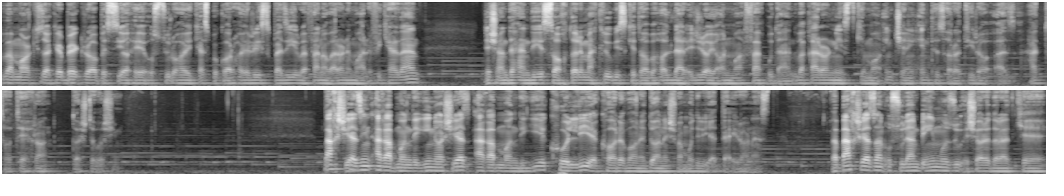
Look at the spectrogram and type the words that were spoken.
و مارک زاکربرگ را به سیاه اسطوره های کسب و کارهای ریسک پذیر و فناورانه معرفی کردند نشان دهنده ساختار مطلوبی است که تا به حال در اجرای آن موفق بودند و قرار نیست که ما این چنین انتظاراتی را از حتی تهران داشته باشیم. بخشی از این عقب ماندگی ناشی از عقب ماندگی کلی کاروان دانش و مدیریت در ایران است و بخشی از آن اصولا به این موضوع اشاره دارد که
